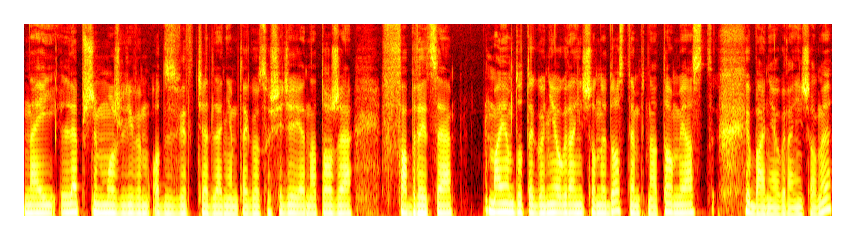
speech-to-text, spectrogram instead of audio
najlepszym możliwym odzwierciedleniem tego, co się dzieje na torze w fabryce. Mają do tego nieograniczony dostęp, natomiast chyba nieograniczony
